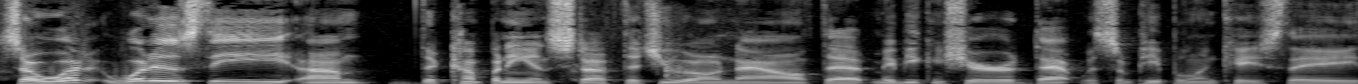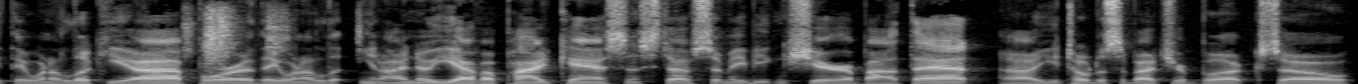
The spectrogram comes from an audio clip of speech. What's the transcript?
So what what is the um, the company and stuff that you own now that maybe you can share that with some people in case they they want to look you up or they want to you know I know you have a podcast and stuff so maybe you can share about that. Uh, you told us about your book so.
